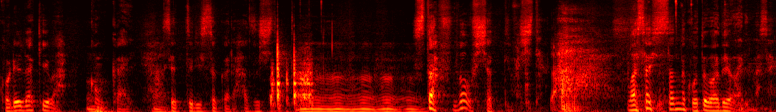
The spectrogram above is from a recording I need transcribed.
これだけは今回はい。セットリストから外して、うんうんうんうんうんスタッフはおっしゃってました。正志さんの言葉ではありません。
